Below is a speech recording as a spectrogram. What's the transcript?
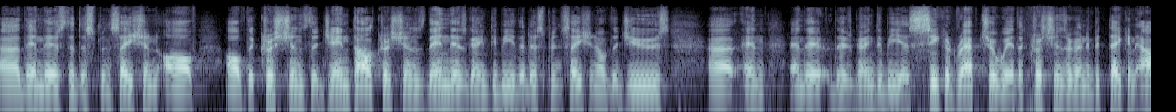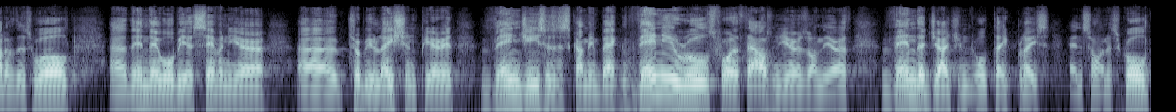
Uh, then there's the dispensation of, of the Christians, the Gentile Christians. Then there's going to be the dispensation of the Jews. Uh, and and there, there's going to be a secret rapture where the Christians are going to be taken out of this world. Uh, then there will be a seven year uh, tribulation period. Then Jesus is coming back. Then he rules for a thousand years on the earth. Then the judgment will take place, and so on. It's called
